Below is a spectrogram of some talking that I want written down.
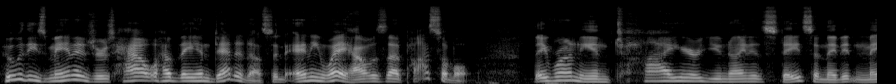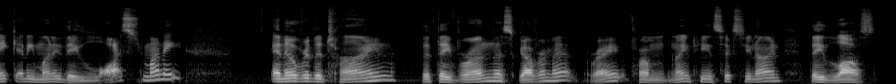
who are these managers? How have they indebted us in any way? How is that possible? They run the entire united states and they didn't make any money. They lost money. And over the time that they've run this government right from 1969 they lost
